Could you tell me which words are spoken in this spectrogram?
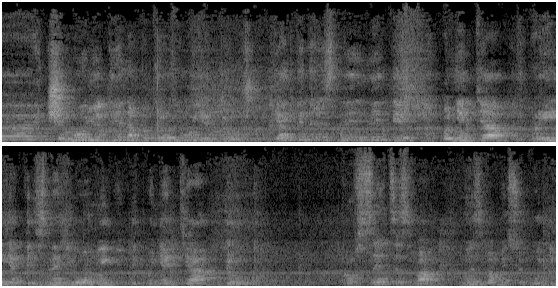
Е, Чому людина потребує дружби? Як відрізнити поняття приятель, знайомий від поняття друг? Про все це з вами. Ми з вами сьогодні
